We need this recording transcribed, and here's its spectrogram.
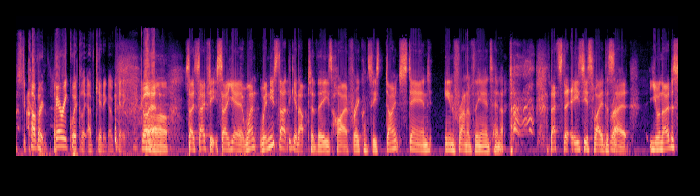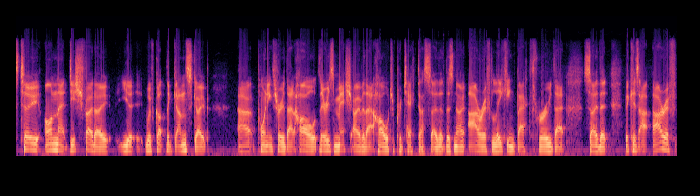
is to cover it very quickly. I'm kidding. I'm kidding. Go ahead. Uh, so safety. So yeah, when when you start to get up to these higher frequencies, don't stand in front of the antenna. that's the easiest way to say it. You'll notice too on that dish photo, you, we've got the gun scope uh, pointing through that hole, there is mesh over that hole to protect us so that there's no RF leaking back through that. So that because RF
